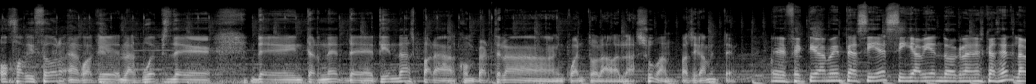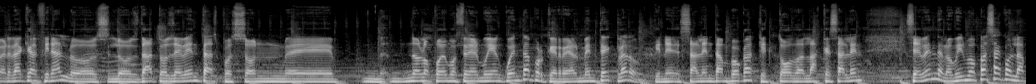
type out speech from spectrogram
ojo a visor a cualquier, las webs de, internet de tiendas para comprártela en cuanto la, la suban, básicamente. Efectivamente, así es. Sigue habiendo gran escasez. La verdad que al final los, los datos de ventas pues son eh, no los podemos tener muy en cuenta porque realmente, claro, salen tan pocas que todas las que salen se venden. Lo mismo pasa con la,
